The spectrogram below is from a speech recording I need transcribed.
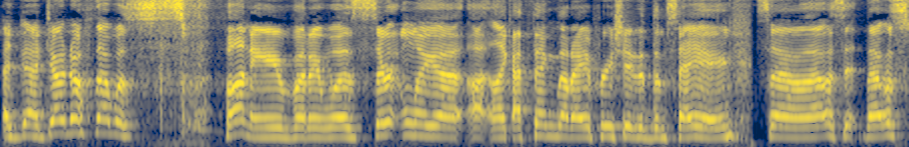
I, I don't know if that was funny, but it was certainly a, a like a thing that I appreciated them saying. So that was it. That was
